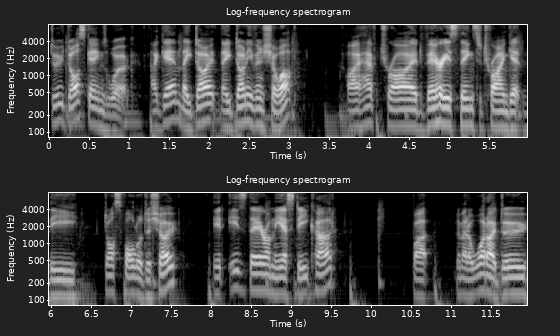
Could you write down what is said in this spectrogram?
Do DOS games work? Again, they don't. They don't even show up. I have tried various things to try and get the DOS folder to show. It is there on the SD card, but no matter what I do,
